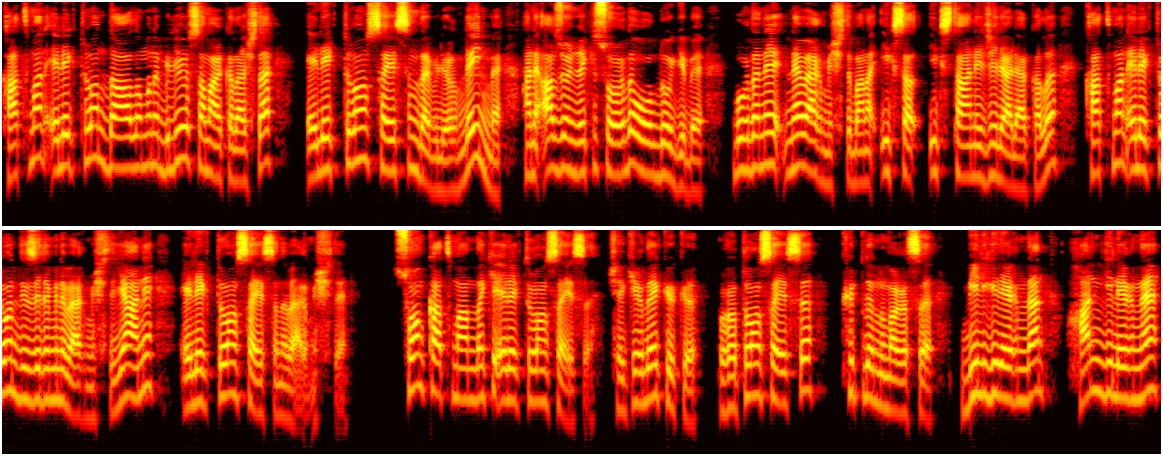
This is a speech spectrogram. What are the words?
Katman elektron dağılımını biliyorsam arkadaşlar elektron sayısını da biliyorum değil mi? Hani az önceki soruda olduğu gibi. Burada ne, ne vermişti bana x, x taneci ile alakalı? Katman elektron dizilimini vermişti. Yani elektron sayısını vermişti. Son katmandaki elektron sayısı, çekirdek yükü, proton sayısı, kütle numarası bilgilerinden hangilerine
